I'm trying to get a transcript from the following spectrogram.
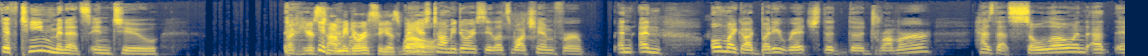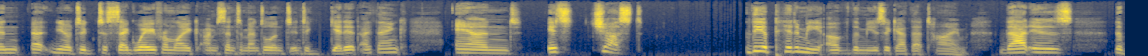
15 minutes into. but here's Tommy know, Dorsey as well. But here's Tommy Dorsey. Let's watch him for and and oh my God, Buddy Rich, the the drummer, has that solo and at and at, you know to to segue from like I'm sentimental into, into Get It, I think, and it's just the epitome of the music at that time. That is the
